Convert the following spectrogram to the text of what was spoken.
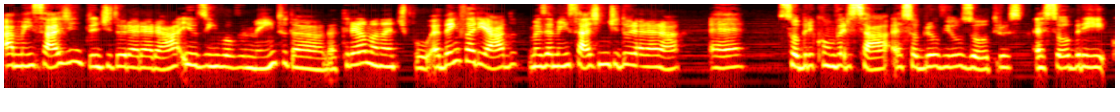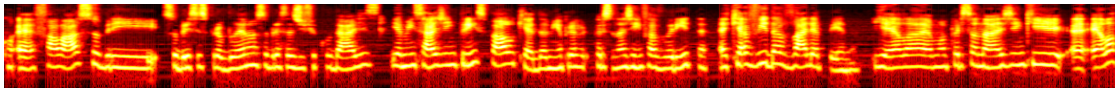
a mensagem de Durarará e o desenvolvimento da, da trama, né? Tipo, é bem variado, mas a mensagem de Durarará é sobre conversar, é sobre ouvir os outros, é sobre é, falar sobre, sobre esses problemas, sobre essas dificuldades. E a mensagem principal, que é da minha personagem favorita, é que a vida vale a pena. E ela é uma personagem que é, ela,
